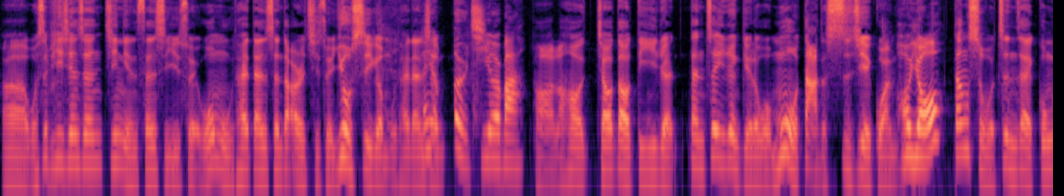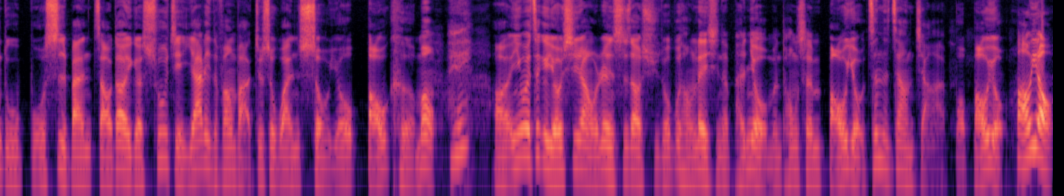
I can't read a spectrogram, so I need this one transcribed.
呃，我是 P 先生，今年三十一岁，我母胎单身到二十七岁，又是一个母胎单身，二七二八。好，然后交到第一任，但这一任给了我莫大的世界观。好哟，当时我正在攻读博士班，找到一个疏解压力的方法，就是玩手游宝可梦。哎，啊，因为这个游戏让我认识到许多不同类型的朋友，我们通称宝友，真的这样讲啊？宝宝友，宝友，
